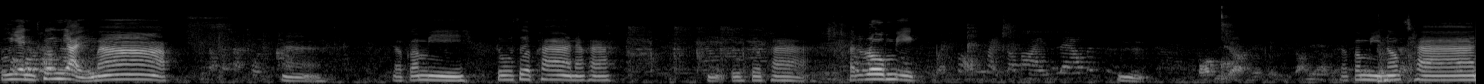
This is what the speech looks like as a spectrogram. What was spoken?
ตู้เย็นเครื่องใหญ่มากอ่าแล้วก็มีตู้เสื้อผ้านะคะนี่ตู้เสื้อผ้าพัดลมอีกอืมแล้วก็มีนอกชาน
